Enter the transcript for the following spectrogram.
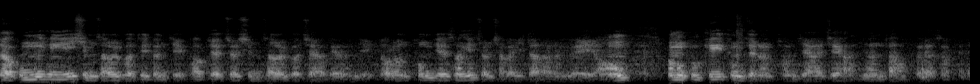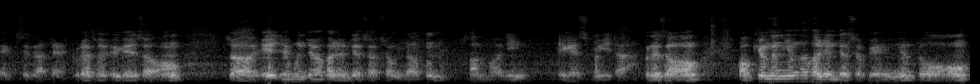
자 국무회의 심사를 거치든지 법제처 심사를 거쳐야 되는지 이런 통제상의 절차가 있다라는 거예요. 그러면 국회의 통제는 존재하지 않는다. 그래서 X가 돼. 그래서 여기에서 자 예제 문제와 관련돼서 정답은 3번이 되겠습니다. 그래서 법규 명령과 관련돼서 매년 또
